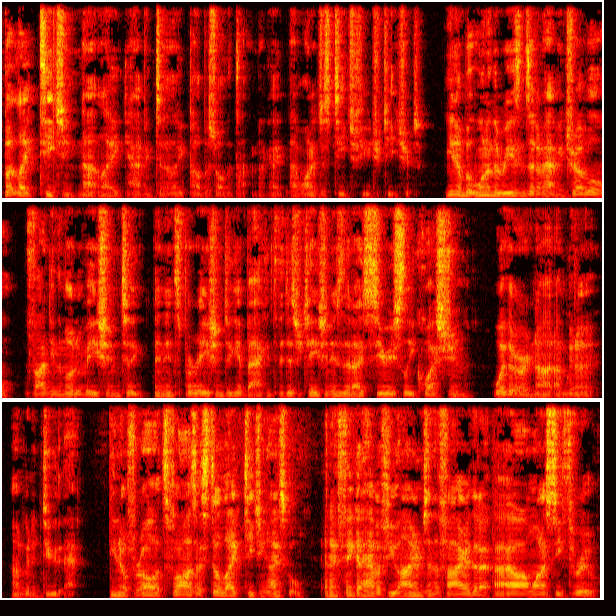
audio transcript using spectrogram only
but like teaching, not like having to like publish all the time. Like I, I want to just teach future teachers. You know, but one of the reasons that I'm having trouble finding the motivation to and inspiration to get back into the dissertation is that I seriously question whether or not I'm gonna I'm gonna do that. You know, for all its flaws, I still like teaching high school, and I think I have a few irons in the fire that I, I, I want to see through.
